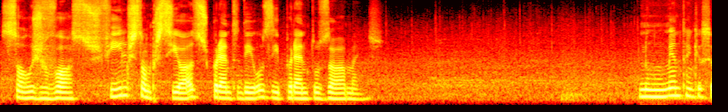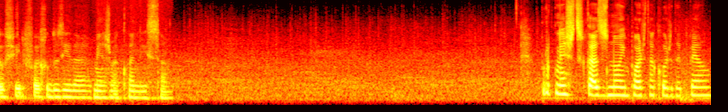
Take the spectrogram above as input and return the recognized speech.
só os vossos filhos são preciosos perante Deus e perante os homens. No momento em que o seu filho foi reduzido à mesma condição. Porque nestes casos não importa a cor da pele.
